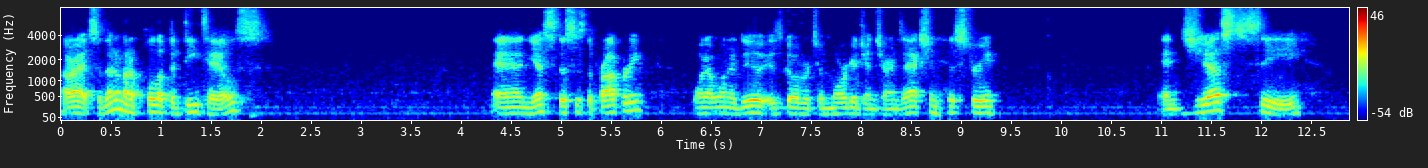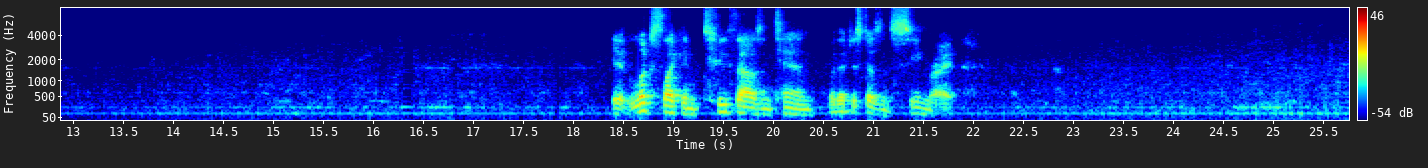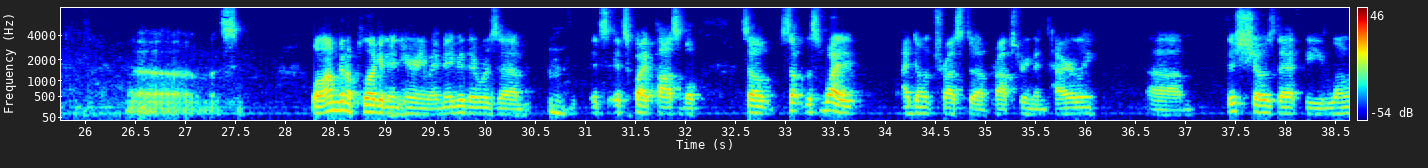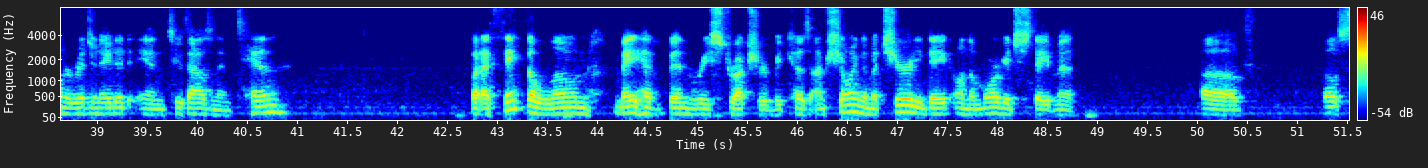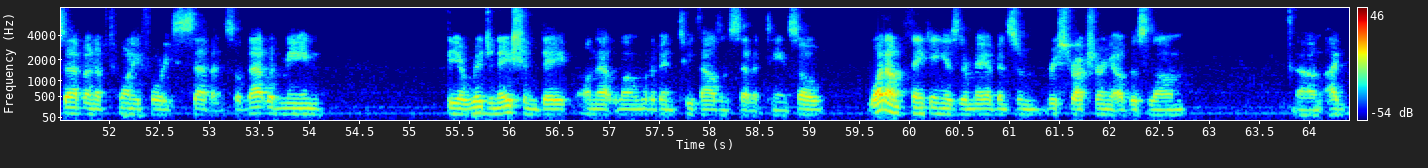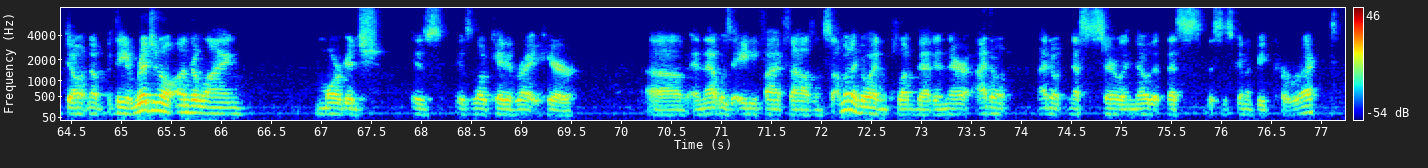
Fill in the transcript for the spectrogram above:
All right, so then I'm going to pull up the details and yes, this is the property. What I want to do is go over to mortgage and transaction history and just see it looks like in 2010, but that just doesn't seem right. Um, let's see. Well, I'm going to plug it in here anyway. Maybe there was a, it's, it's quite possible. So, so this is why I don't trust uh, PropStream entirely. Um, this shows that the loan originated in 2010, but I think the loan may have been restructured because I'm showing a maturity date on the mortgage statement of 07 of 2047. So that would mean the origination date on that loan would have been 2017. So what I'm thinking is there may have been some restructuring of this loan um, I don't know, but the original underlying mortgage is is located right here, um, and that was eighty five thousand. So I'm going to go ahead and plug that in there. I don't I don't necessarily know that this this is going to be correct.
